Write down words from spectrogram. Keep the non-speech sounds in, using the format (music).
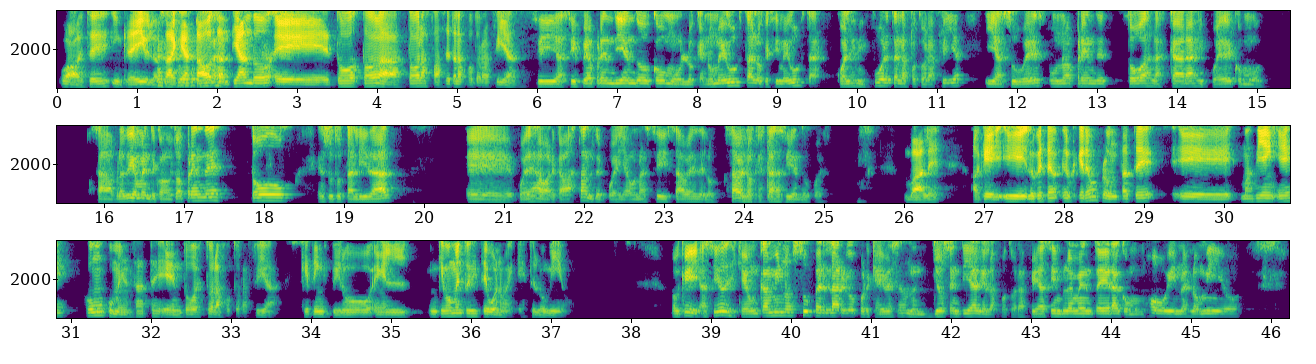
Wow, esto es increíble. O sea, que ha estado (laughs) tanteando eh, todo, todas las facetas de la fotografía. Sí, así fui aprendiendo como lo que no me gusta, lo que sí me gusta, cuál es mi fuerte en la fotografía y a su vez uno aprende todas las caras y puede como, o sea, prácticamente cuando tú aprendes todo en su totalidad, eh, puedes abarcar bastante, pues, y aún así sabes, de lo, sabes lo que estás haciendo, pues. Vale. Ok, y lo que, lo que queremos preguntarte eh, más bien es cómo comenzaste en todo esto de la fotografía. ¿Qué te inspiró? ¿En, el, en qué momento dijiste, bueno, esto es lo mío? Ok, ha sido que un camino súper largo porque hay veces donde yo sentía que la fotografía simplemente era como un hobby, no es lo mío.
